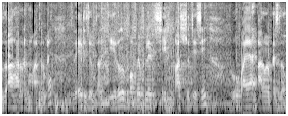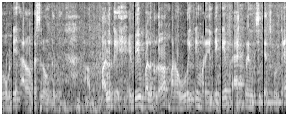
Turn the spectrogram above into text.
ఉదాహరణకు మాత్రమే రేట్ చెప్తాను. ఈరోజు బఫే ప్లేట్ షీట్ కాస్ట్ వచ్చేసి రూపాయి అరవై పైసలు ఒకటి అరవై పైసలు ఉంటుంది. బల్క్ హెవీ బల్క్లో మన ఊరికి మన ఇంటికి ఫ్యాక్టరీ నుంచి తెచ్చుకుంటే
